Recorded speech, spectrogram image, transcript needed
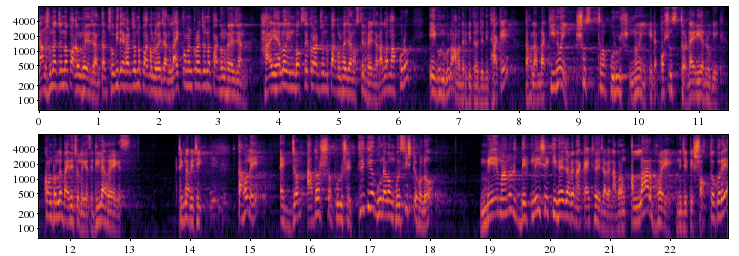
গান শোনার জন্য পাগল হয়ে যান, তার ছবি দেখার জন্য পাগল হয়ে যান লাইক কমেন্ট করার জন্য পাগল হয়ে যান হাই হ্যালো ইনবক্সে করার জন্য পাগল হয়ে যান, অস্থির হয়ে যান। আল্লাহ মাফ করুক, এই গুণগুলো আমাদের ভিতরে যদি থাকে, তাহলে আমরা কি নই? সুস্থ পুরুষ নই, এটা অসুস্থ, ডায়রিয়ার রোগী। কন্ট্রোলে বাইরে চলে গেছে, ঢিলা হয়ে গেছে। ঠিক না ঠিক তাহলে একজন আদর্শ পুরুষের তৃতীয় গুণ এবং বৈশিষ্ট্য হলো মেয়ে মানুষ দেখলেই সে কি হয়ে যাবে না, কাইট হয়ে যাবে না, বরং আল্লাহর ভয়ে নিজেকে শক্ত করে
